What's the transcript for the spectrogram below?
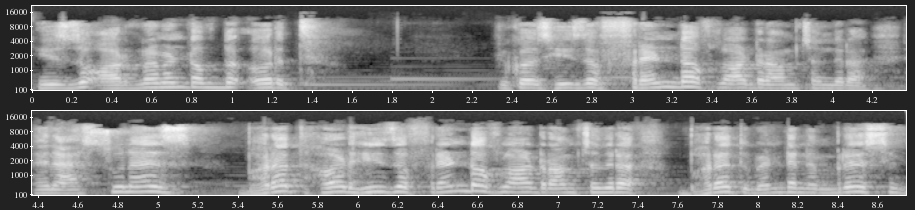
He is the ornament of the earth because he is a friend of Lord Ramchandra. And as soon as Bharat heard he is a friend of Lord Ramchandra, Bharat went and embraced him.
